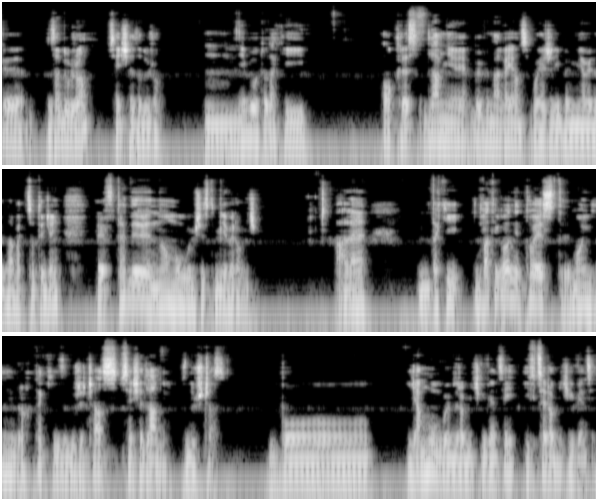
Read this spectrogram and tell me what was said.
y, za dużo, w sensie za dużo. Mm, nie był to taki okres dla mnie jakby wymagający, bo jeżeli bym miał je dodawać co tydzień, y, wtedy no mógłbym się z tym nie wyrobić. Ale taki dwa tygodnie to jest moim zdaniem trochę taki za duży czas, w sensie dla mnie, za duży czas, bo ja mógłbym zrobić ich więcej i chcę robić ich więcej.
